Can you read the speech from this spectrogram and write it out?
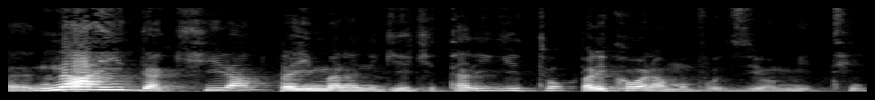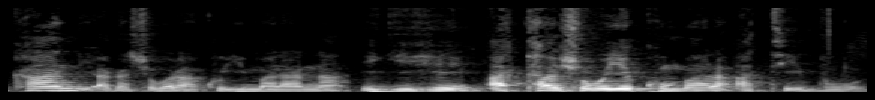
eh, naho idakira bayimarana igihe kitari gito bariko baramuvuza iyo miti kandi agashobora kuyimarana igihe atashoboye kumara ativuje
